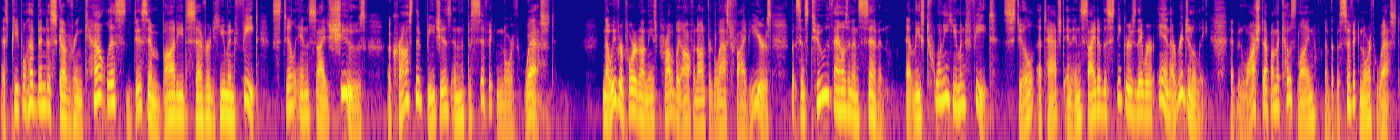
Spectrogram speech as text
as people have been discovering countless disembodied, severed human feet still inside shoes across the beaches in the Pacific Northwest. Now, we've reported on these probably off and on for the last five years, but since 2007, at least 20 human feet, still attached and inside of the sneakers they were in originally, have been washed up on the coastline of the Pacific Northwest.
